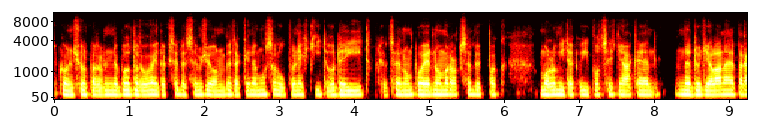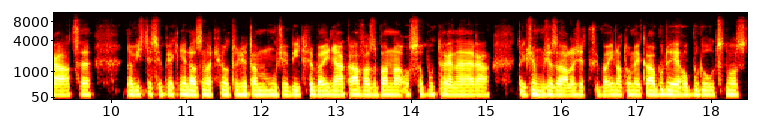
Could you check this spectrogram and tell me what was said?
skončil první nebo druhý, tak si myslím, že on by taky nemusel úplně chtít odejít. Přece jenom po jednom roce by pak mohl mít takový pocit nějaké nedodělané práce. Navíc ty si pěkně naznačil to, že tam může být třeba i nějaká vazba na osobu trenéra, takže může záležet třeba i na tom, jaká bude jeho budoucnost.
